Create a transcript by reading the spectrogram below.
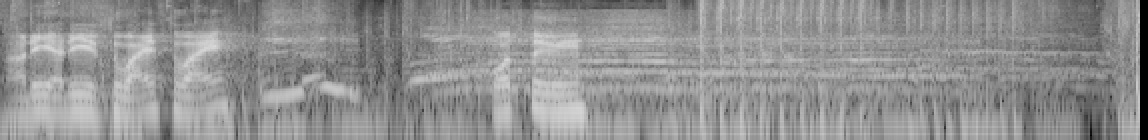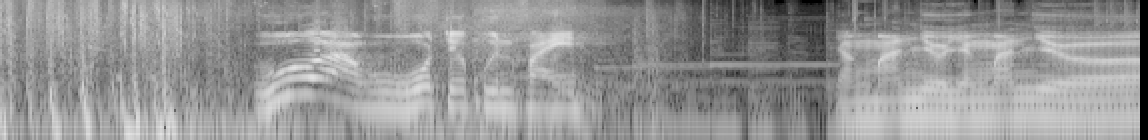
เอาดิเอาดิสวยสวยโคตรตึง อู้วโหเจอปืนไฟ ยังมันเยอะยังมันเยอะ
